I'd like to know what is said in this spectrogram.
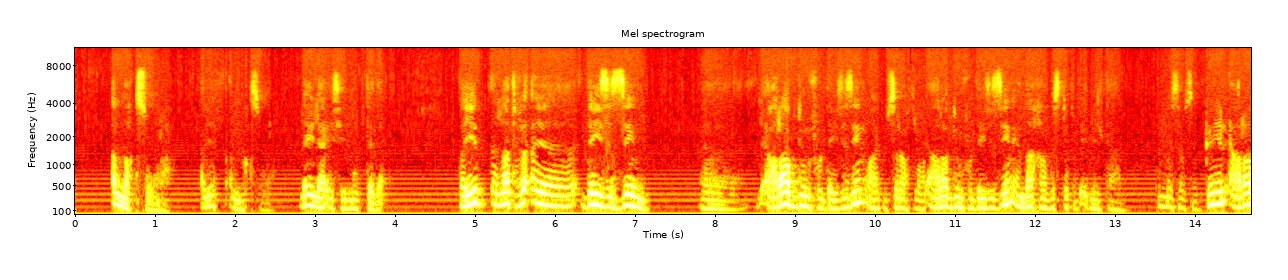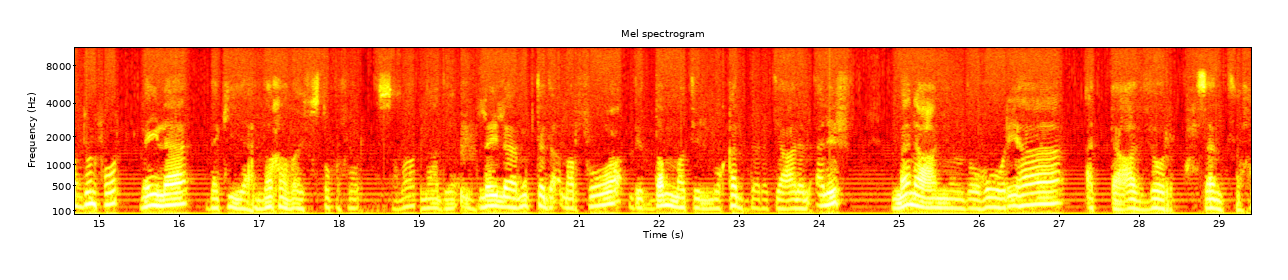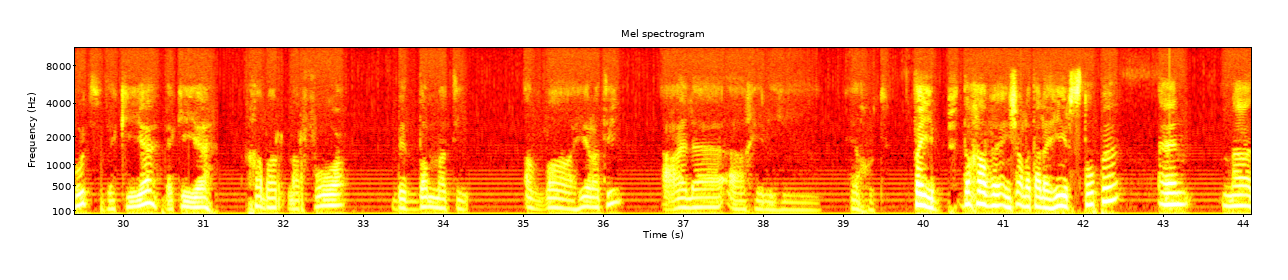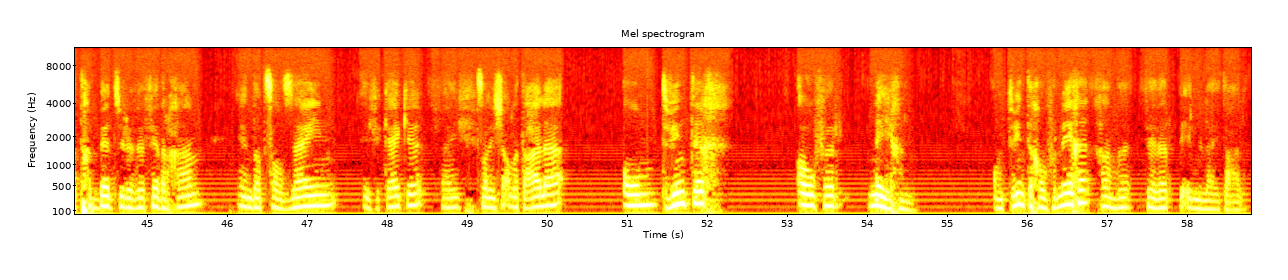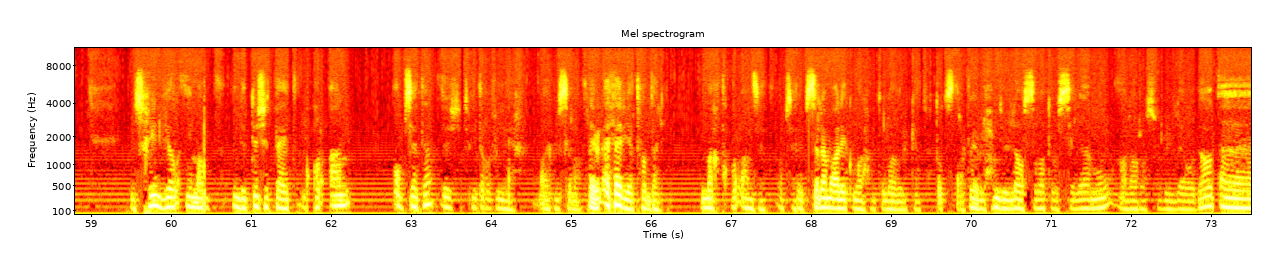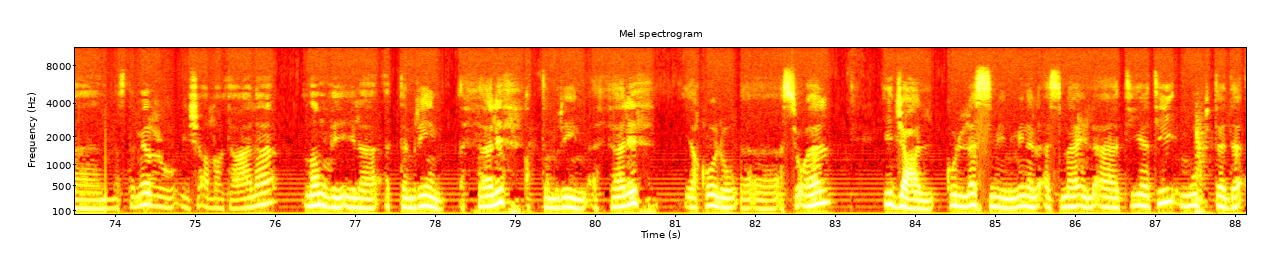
المقصورة. ألف المقصورة. ليلى is المبتدأ. طيب دايز الزين uh, uh, الأعراب دون فور دايز الزين وعليكم السلام ورحمة الله. الأعراب دون فور دايز الزين إن في ستوب بإذن الله أم سوسن. كن الأعراب دون فور ليلى ذكية ضخة ضعيف الصوت فوق الصلاة. نادية ليلى مبتدأ مرفوع بالضمة المقدرة على الألف منع من ظهورها التعذر. أحسنت. goed ذكية. ذكية. خبر مرفوع بالضمة الظاهرة على آخره. ja goed طيب دخل إن شاء الله تعالى hier stoppen en na het gebed we verder gaan En dat zal zijn, even kijken, 5. Het zal inshallah ta'ala om 20 over 9. Om 20 over 9 gaan we verder bi'idnillahi ta'ala. Misschien wil iemand in de tussentijd de Koran opzetten. Dus 20 over 9. Wa alaikum salam. Daar van Dali. De Koran opzetten. Assalamu alaikum wa rahmatullahi wa barakatuh. Tot straks. الحمد لله والصلاة والسلام على رسول الله وبعد نستمر إن شاء الله تعالى نمضي إلى التمرين الثالث التمرين الثالث يقول السؤال اجعل كل اسم من الأسماء الآتية مبتدأ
